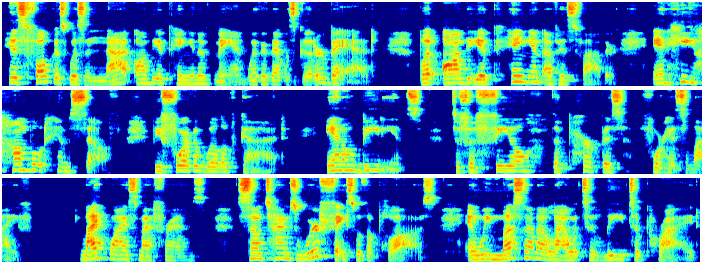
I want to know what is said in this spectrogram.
His focus was not on the opinion of man, whether that was good or bad, but on the opinion of his Father. And he humbled himself before the will of God in obedience to fulfill the purpose for his life. Likewise, my friends, sometimes we're faced with applause, and we must not allow it to lead to pride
